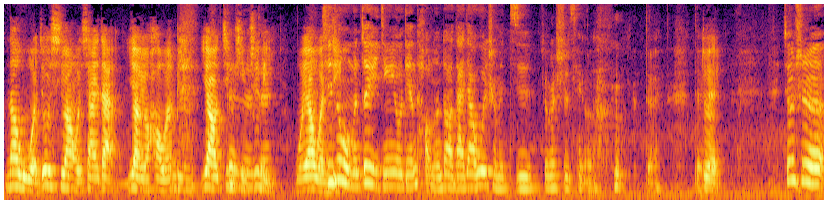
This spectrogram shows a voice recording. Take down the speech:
那我就希望我下一代要有好文凭，要 进体制里，我要稳定。其实我们这已经有点讨论到大家为什么急这个事情了。对 对。就是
